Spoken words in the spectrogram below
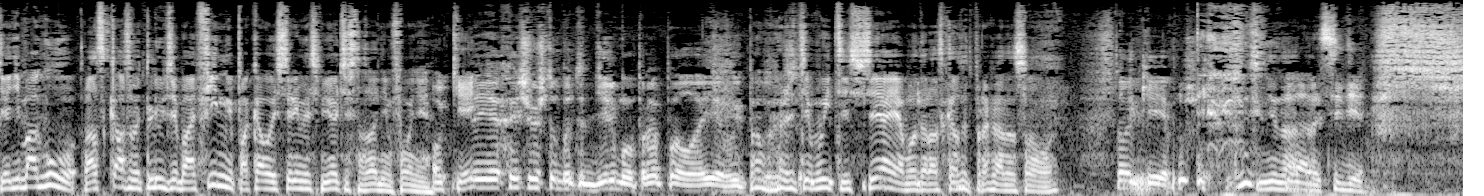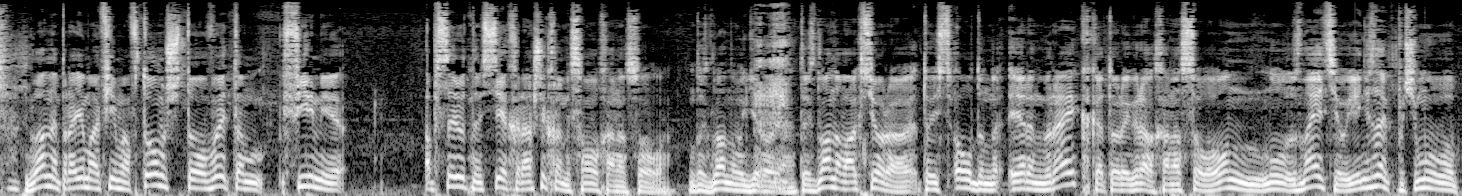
я не могу рассказывать людям о фильме, пока вы все время смеетесь на заднем фоне. Да Окей. я хочу, чтобы это дерьмо пропало, а я Вы выпил. можете выйти все, а я буду рассказывать про Хана Соло. Окей. Не надо. Ладно, сиди. Главная проблема фильма в том, что в этом фильме абсолютно все хороши, кроме самого Хана Соло. То есть главного героя. То есть главного актера. То есть Олден Эрен Райк, который играл Хана Соло, он, ну, знаете, я не знаю, почему его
